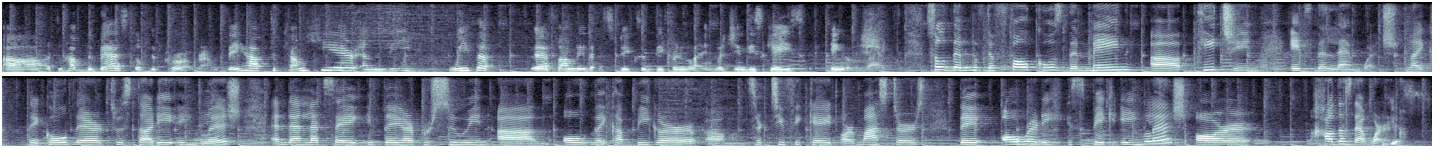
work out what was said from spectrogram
uh, to have the best of the program. They have to come here and live with a, a family that speaks a different language. In this case, English. Right. So the, the focus, the main uh, teaching, it's the language. Like they go there to study English and then let's say if they are pursuing um, all like a bigger um, certificate or masters, they already speak English or how does that work? Yes.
